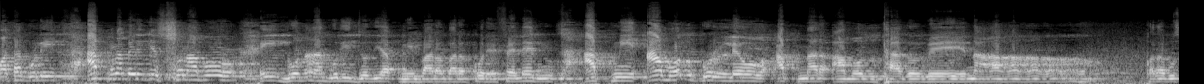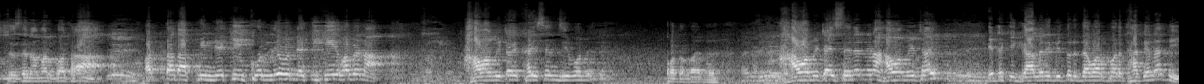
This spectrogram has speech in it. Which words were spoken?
কথাগুলি আপনাদেরকে শোনাবো, এই গুনাহগুলি যদি আপনি বারবার করে ফেলেন, আপনি আমল করলেও আপনার আমল থাকবে না। কথা বুঝতেছেন আমার কথা? অর্থাৎ আপনি নেকি করলেও নেকি কি হবে না? হাওয়া মিঠাই খাইছেন জীবনে? কথা কয় না। হাওয়া মিঠাই চেনেন না হাওয়া মিঠাই? এটা কি গালের ভিতরে দেওয়ার পরে থাকে নাকি?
